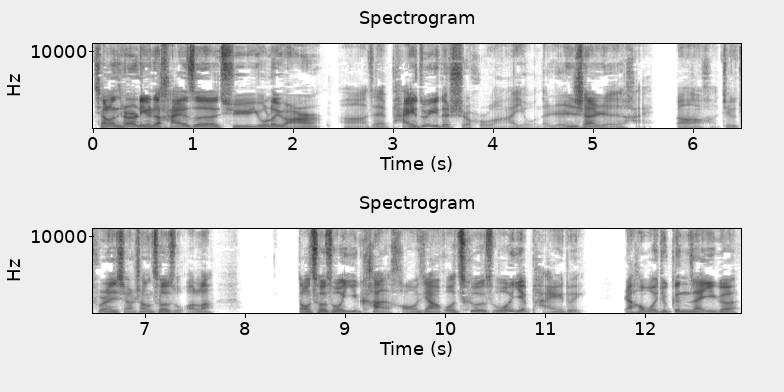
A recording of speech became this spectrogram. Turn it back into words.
前两天领着孩子去游乐园啊，在排队的时候啊，哎呦，那人山人海啊，这个突然想上厕所了。到厕所一看，好家伙，厕所也排队。然后我就跟在一个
